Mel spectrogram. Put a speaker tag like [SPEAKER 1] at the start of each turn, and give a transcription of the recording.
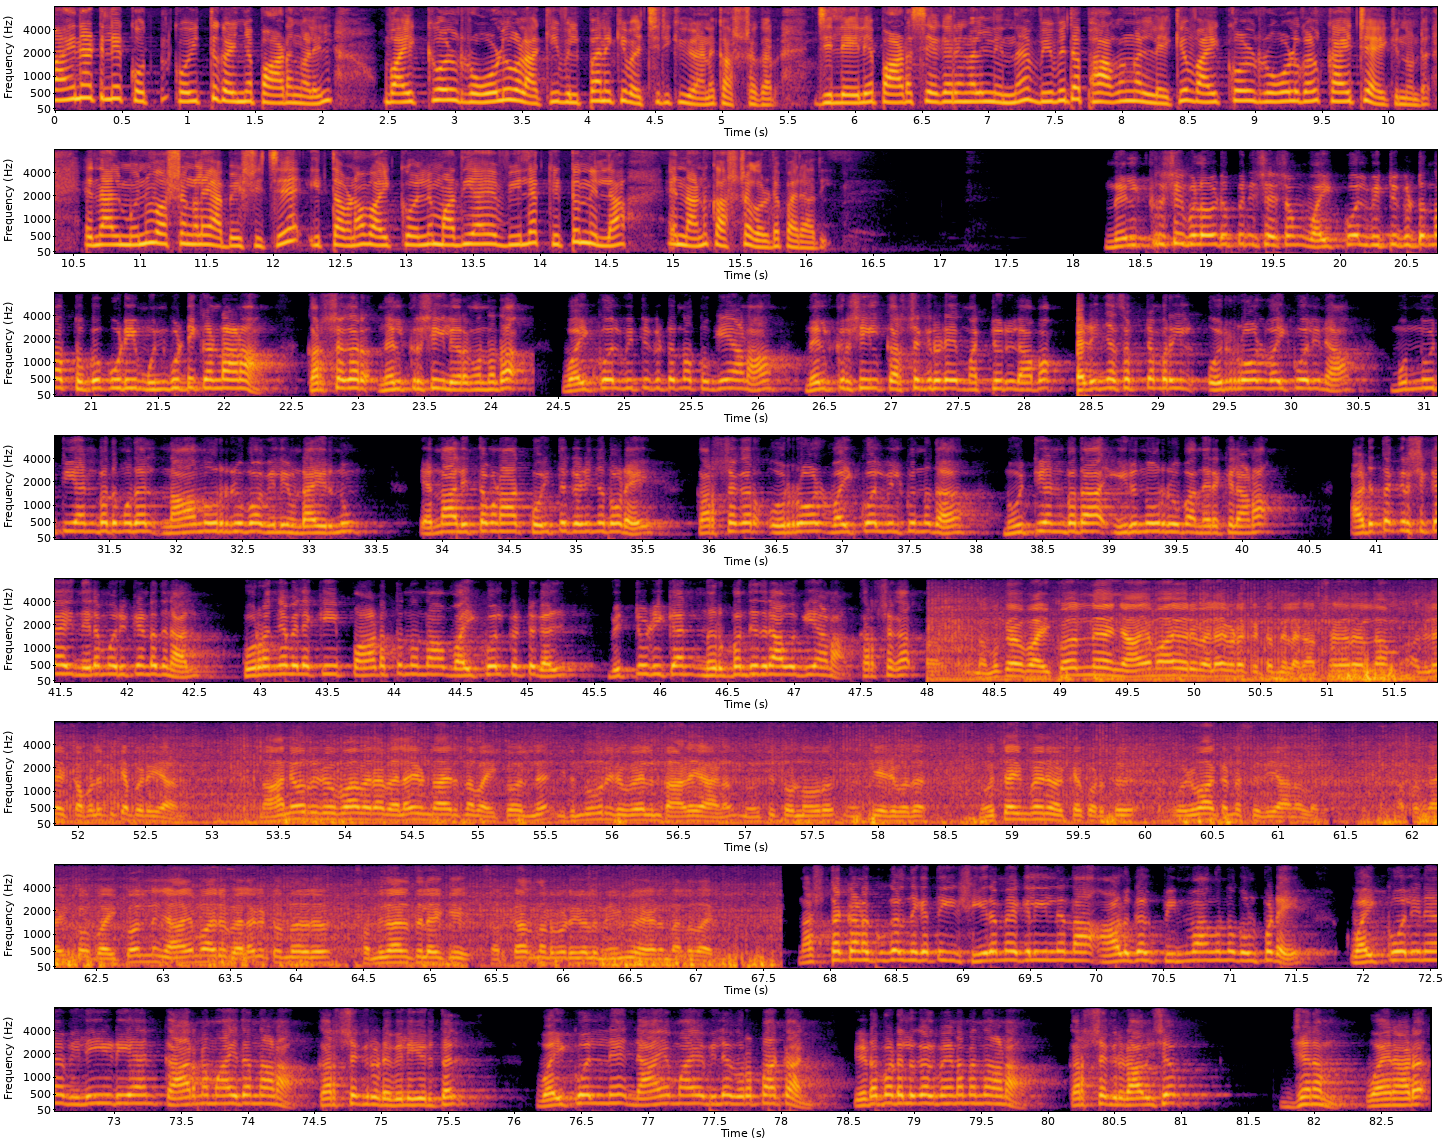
[SPEAKER 1] വയനാട്ടിലെ കൊയ്ത്തു കഴിഞ്ഞ പാടങ്ങളിൽ വൈക്കോൽ റോളുകളാക്കി വിൽപ്പനയ്ക്ക് വച്ചിരിക്കുകയാണ് കർഷകർ. ജില്ലയിലെ പാടശേഖരങ്ങളിൽ നിന്ന് വിവിധ ഭാഗങ്ങളിലേക്ക് വൈക്കോൽ റോളുകൾ കയറ്റി അയക്കുന്നുണ്ട്. എന്നാൽ മുൻ വർഷങ്ങളെ അപേക്ഷിച്ച് ഇത്തവണ വൈക്കോലിന് മതിയായ വില കിട്ടുന്നില്ല എന്നാണ് കർഷകരുടെ പരാതി.
[SPEAKER 2] നെൽകൃഷി വിളവെടുപ്പിന് ശേഷം വൈക്കോൽ വിറ്റ് കിട്ടുന്ന തുക കൂടി മുൻകൂട്ടി കണ്ടാണ് കർഷകർ നെൽകൃഷിയിൽ ഇറങ്ങുന്നത്. വൈക്കോൽ വിറ്റ് കിട്ടുന്ന തുകയാണ് നെൽകൃഷിയിൽ കർഷകരുടെ മറ്റൊരു ലാഭം. കഴിഞ്ഞ സെപ്റ്റംബറിൽ ഒരു റോൾ വൈക്കോലിന് മുന്നൂറ്റി അൻപത് മുതൽ നാനൂറ് രൂപ വിലയുണ്ടായിരുന്നു. എന്നാൽ ഇത്തവണ കൊയ്ത്ത് കഴിഞ്ഞതോടെ കർഷകർ ഒരു റോൾ വൈക്കോൽ വിൽക്കുന്നത് നൂറ്റി അൻപത് ഇരുന്നൂറ് രൂപ നിരക്കിലാണ്. അടുത്ത കൃഷിക്കായി നിലമൊരുക്കേണ്ടതിനാൽ കുറഞ്ഞ വിലയ്ക്ക് പാടത്തു നിന്ന വൈക്കോൽ കെട്ടുകൾ വിറ്റൊഴിക്കാൻ നിർബന്ധിതരാവുകയാണ് കർഷകർ.
[SPEAKER 3] നമുക്ക് വൈക്കോലിന് ന്യായമായ ഒരു വില ഇവിടെ കിട്ടുന്നില്ല. കർഷകരെല്ലാം അതിൽ കബളിപ്പിക്കപ്പെടുകയാണ്. നാനൂറ് രൂപ വരെ വിലയുണ്ടായിരുന്ന വൈക്കോലിന് ഇരുന്നൂറ് രൂപയിലും താഴെയാണ് നൂറ്റി തൊണ്ണൂറ് നൂറ്റി എഴുപത് നൂറ്റമ്പതിനും ഒക്കെ കൊടുത്ത് ഒഴിവാക്കേണ്ട സ്ഥിതിയാണുള്ളത്. അപ്പം വൈക്കോ വൈക്കോലിന് ന്യായമായ ഒരു വില കിട്ടുന്ന ഒരു സംവിധാനത്തിലേക്ക് സർക്കാർ നടപടികൾ നീങ്ങുകയാണ് നല്ലതായിരിക്കും.
[SPEAKER 2] നഷ്ടക്കണക്കുകൾ നികത്തി ക്ഷീരമേഖലയിൽ നിന്ന് ആളുകൾ പിൻവാങ്ങുന്നതുൾപ്പെടെ വൈക്കോലിന് വിലയിടിയാൻ കാരണമായതെന്നാണ് കർഷകരുടെ വിലയിരുത്തൽ. വൈക്കോലിന് ന്യായമായ വില ഉറപ്പാക്കാൻ ഇടപെടലുകൾ വേണമെന്നാണ് കർഷകരുടെ ആവശ്യം. ജനം വയനാട്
